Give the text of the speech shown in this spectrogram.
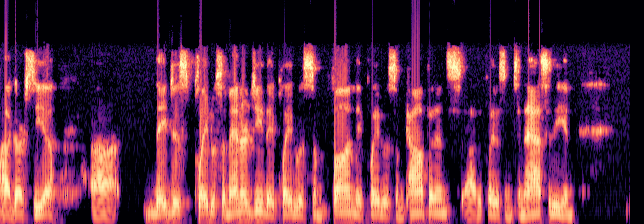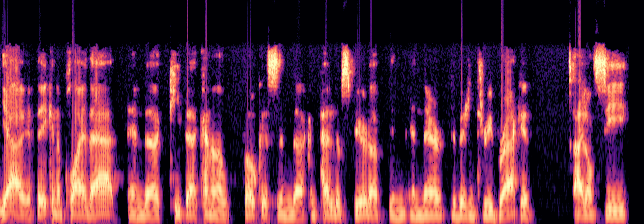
uh, Garcia. they just played with some energy. They played with some fun. They played with some confidence. they played with some tenacity. And yeah, if they can apply that and uh, keep that kind of focus and uh, competitive spirit up in, in their Division three bracket, I don't see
